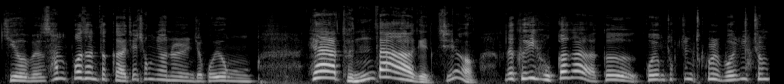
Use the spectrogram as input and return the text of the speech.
기업에서 3%까지 청년을 이제 고용 해야 된다겠지요. 근데 그게 효과가 그 고용촉진특별법이 좀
